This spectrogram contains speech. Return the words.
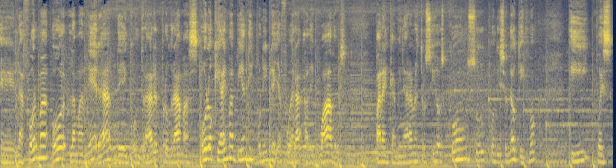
eh, la forma o la manera de encontrar programas o lo que hay más bien disponible allá afuera adecuados para encaminar a nuestros hijos con su condición de autismo y pues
